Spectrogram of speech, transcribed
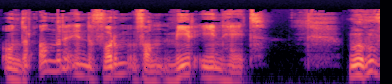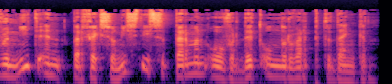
onder andere in de vorm van meer eenheid. We hoeven niet in perfectionistische termen over dit onderwerp te denken.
